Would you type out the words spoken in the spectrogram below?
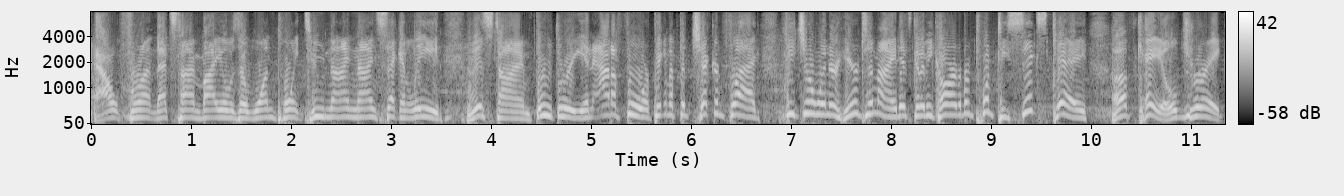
out front. That's time it was a 1.299 second lead. This time through three and out of four, picking up the checkered flag. Feature winner here tonight. It's going to be car number 26K of Kale Drake.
